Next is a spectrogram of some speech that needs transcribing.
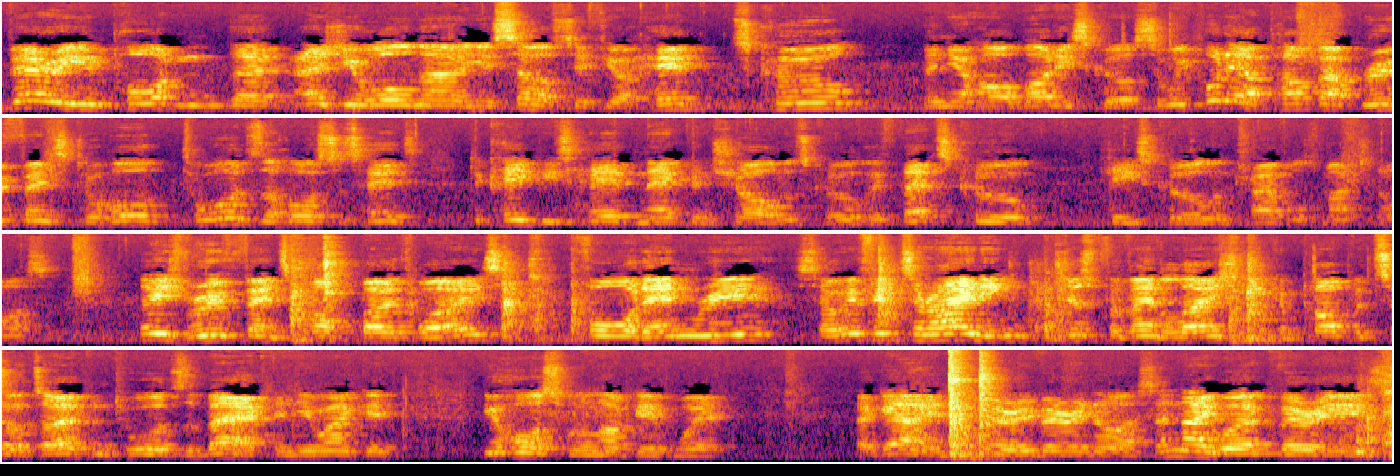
Very important that, as you all know yourselves, if your head's cool, then your whole body's cool. So we put our pop-up roof vents towards the horses' heads to keep his head, neck and shoulders cool. If that's cool, he's cool and travels much nicer. These roof vents pop both ways, forward and rear. So if it's raining, just for ventilation, you can pop it so it's open towards the back and you won't get, your horse will not get wet. Again, very, very nice. And they work very easy.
